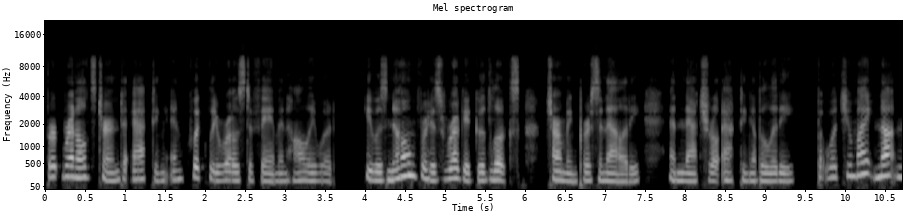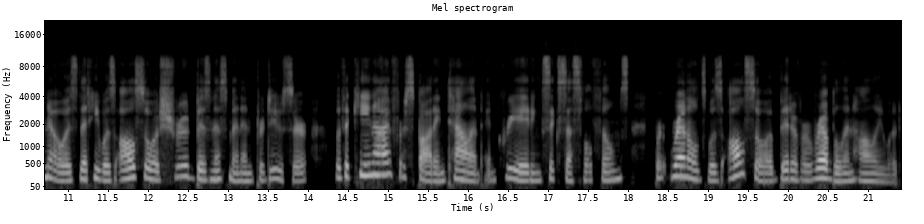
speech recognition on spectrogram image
Burt Reynolds turned to acting and quickly rose to fame in Hollywood. He was known for his rugged good looks, charming personality, and natural acting ability. But what you might not know is that he was also a shrewd businessman and producer with a keen eye for spotting talent and creating successful films, Burt hmm. Reynolds was also a bit of a rebel in Hollywood.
